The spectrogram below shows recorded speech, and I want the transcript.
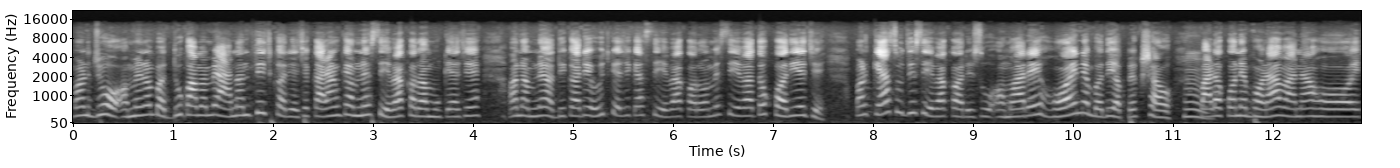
પણ જો અમે બધું કામ અમે આનંદથી જ કરીએ છીએ કારણ કે અમને સેવા કરવા મૂક્યા છે અને અમને અધિકારી એવું જ કહે છે કે આ સેવા કરો અમે સેવા તો કરીએ છીએ પણ ક્યાં સુધી સેવા કરીશું? અમારે હોય ને બધી અપેક્ષાઓ. બાળકોને ભણાવવાના હોય,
